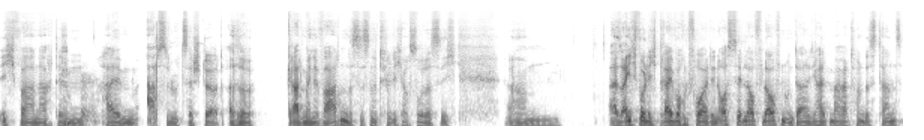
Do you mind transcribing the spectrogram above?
ich war nach dem Halben absolut zerstört. Also gerade meine Waden, das ist natürlich auch so, dass ich, ähm, also eigentlich wollte ich drei Wochen vorher den Ostseelauf laufen und da die Halbmarathon-Distanz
